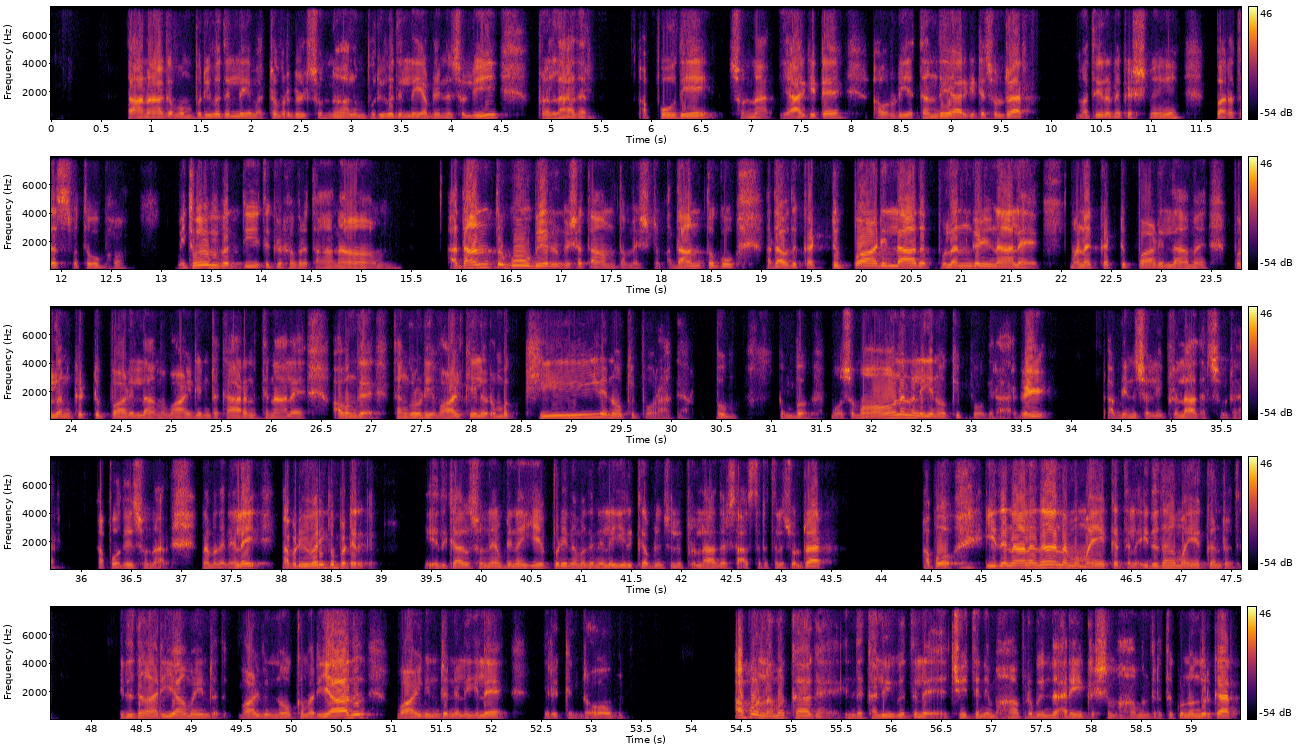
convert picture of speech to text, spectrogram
தானாகவும் புரிவதில்லை மற்றவர்கள் சொன்னாலும் புரிவதில்லை அப்படின்னு சொல்லி பிரகலாதர் அப்போதே சொன்னார். யார்கிட்ட? அவருடைய தந்தையார்கிட்ட சொல்றார். மதிரண கிருஷ்ணே பரதஸ்வதோபம் மிதோ விபத்தீத் கிரகவிரதானாம் அதாந்த கோபிர் விஷதாம் தமிஷ்டம் அதாந்த கோ அதாவது கட்டுப்பாடு இல்லாத புலன்கள்னால மனக்கட்டுப்பாடு இல்லாம புலன் கட்டுப்பாடு இல்லாம வாழ்கின்ற காரணத்தினால அவங்க தங்களுடைய வாழ்க்கையில ரொம்ப கீழே நோக்கி போறாங்க. ரொம்ப ரொம்ப மோசமான நிலையை நோக்கி போகிறார்கள் அப்படின்னு சொல்லி பிரலாதர் சொல்றார். அப்போதே சொன்னார் நமது நிலை அப்படி விவரிக்கப்பட்டிருக்கு. எதுக்காக சொன்னேன் அப்படின்னா எப்படி நமது நிலை இருக்கு? அப்படின்னு சொல்லி பிரலாதர் சாஸ்திரத்துல சொல்றார். அப்போ இதனாலதான் நம்ம மயக்கத்துல இதுதான் மயக்கன்றது இதுதான் அறியாமைன்றது. வாழ்வின் நோக்கம் அறியாது வாழ்கின்ற நிலையிலே இருக்கின்றோம். அப்போ நமக்காக இந்த கலியுகத்துல சைத்தன்ய மகாபிரபு இந்த ஹரே கிருஷ்ண மகாமந்திரத்தை கொண்டு வந்திருக்கார்.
